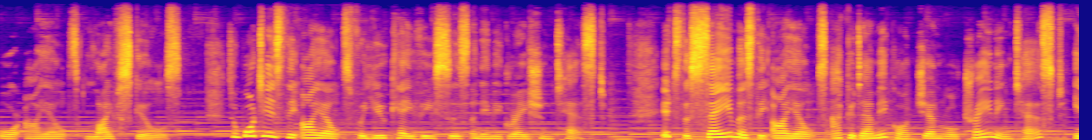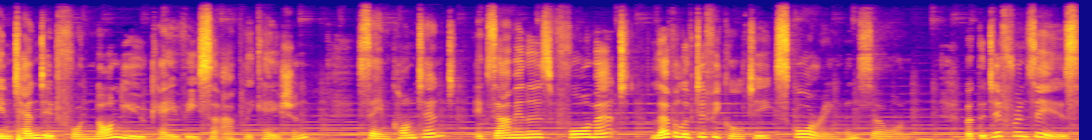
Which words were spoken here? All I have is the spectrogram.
or IELTS Life Skills. So what is the IELTS for UK visas and immigration test? It's the same as the IELTS academic or general training test intended for non-UK visa application. Same content, examiners, format, level of difficulty, scoring and so on. But the difference is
